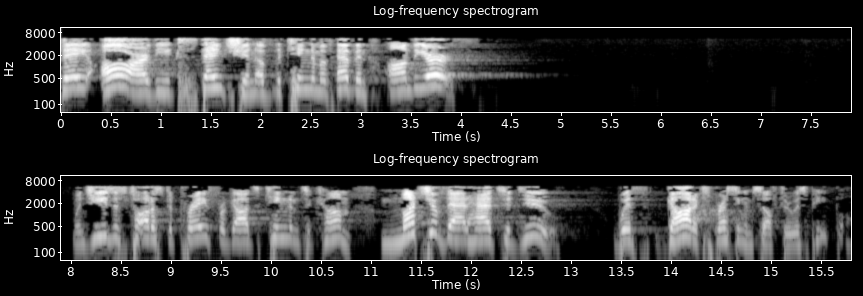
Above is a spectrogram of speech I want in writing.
they are the extension of the kingdom of heaven on the earth. When Jesus taught us to pray for God's kingdom to come, much of that had to do with God expressing himself through his people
